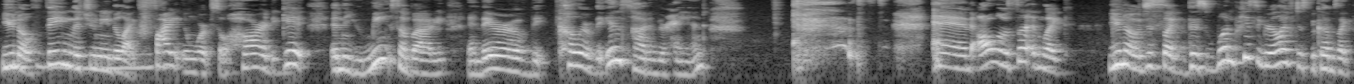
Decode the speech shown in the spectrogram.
you know, thing that you need to like mm-hmm. fight and work so hard to get, and then you meet somebody and they're of the color of the inside of your hand, and all of a sudden, like, you know, just like this one piece of your life just becomes like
